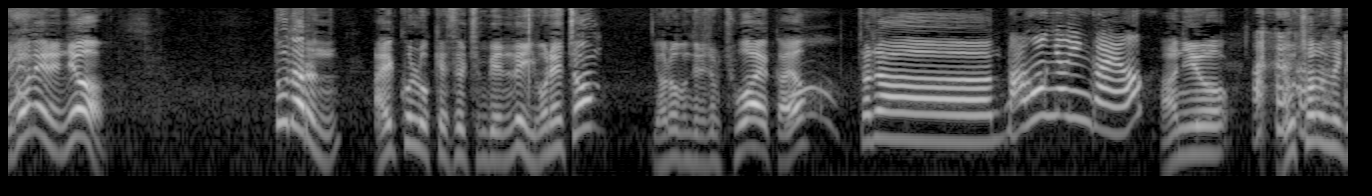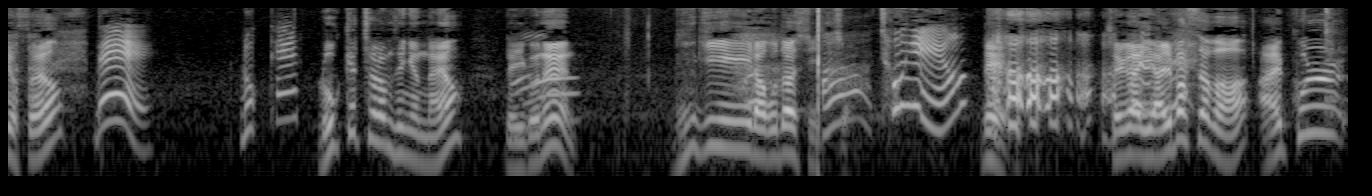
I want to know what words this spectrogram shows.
이번에는요 또 다른 알콜 로켓을 준비했는데 이번엔 좀 여러분들이 좀 좋아할까요? 짜잔! 망원경인가요? 아니요, 뭐처럼 생겼어요? 네. 로켓? 로켓처럼 생겼나요? 네, 이거는 무기라고도 할 수 있죠. 아, 총이에요? 네, 제가 이 알박사가 알콜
